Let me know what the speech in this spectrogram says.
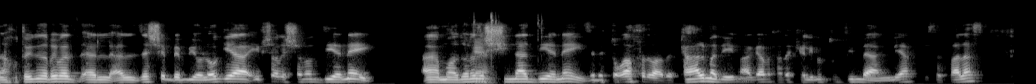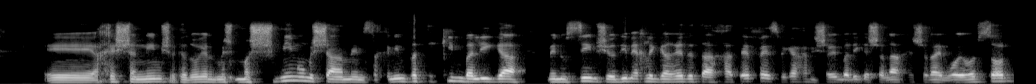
אנחנו תמיד מדברים על, על, על זה שבביולוגיה אי אפשר לשנות DNA, המועדון כן. הזה שינה DNA, זה מטורף הדבר, זה קהל מדהים, אגב, אחד הכלים הטובים באנגליה, קריסטל פלאס, אה, אחרי שנים של כדורגל משמים ומשעמם, שחקנים ותיקים בליגה, מנוסים, שיודעים איך לגרד את ה-1-0, וככה נשארים בליגה שנה אחרי שנה עם רוי הולסון.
